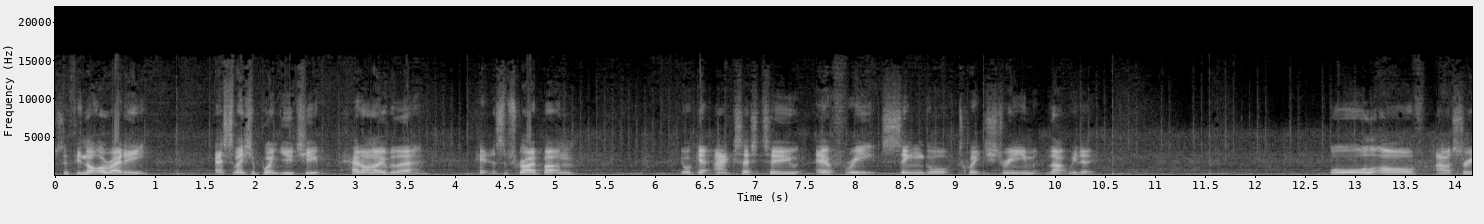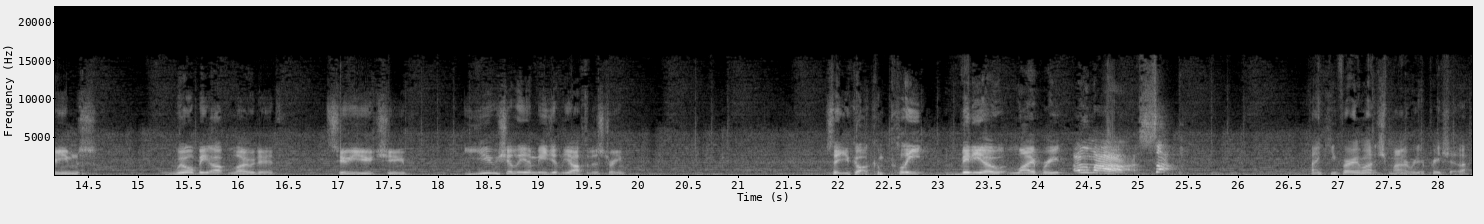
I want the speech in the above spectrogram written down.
So if you're not already, exclamation point YouTube, head on over there, hit the subscribe button, you'll get access to every single Twitch stream that we do. All of our streams will be uploaded to YouTube, usually immediately after the stream. So you've got a complete video library. Omar, sup? Thank you very much, man. I really appreciate that.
